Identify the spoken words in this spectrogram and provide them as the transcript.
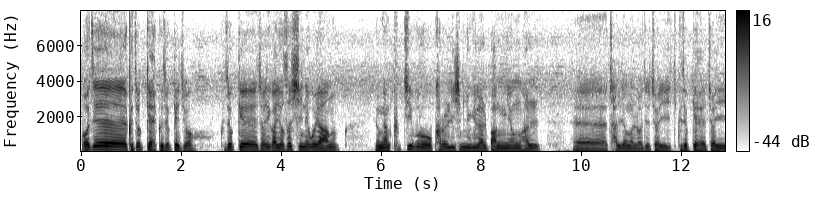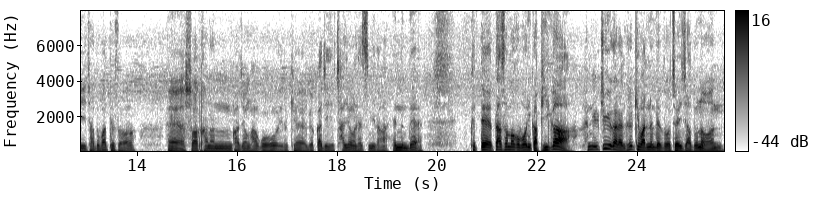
어제 그저께 그저께죠. 그저께 저희가 6시 내 고향 영양 특집으로 8월 26일 날 방영할 에, 촬영을 어제 저희 그저께 저희 자두밭에서 에, 수확하는 과정하고 이렇게 몇 가지 촬영을 했습니다. 했는데 그때 따서 먹어 보니까 비가 한 일주일가량 그렇게 왔는데도 저희 자두는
